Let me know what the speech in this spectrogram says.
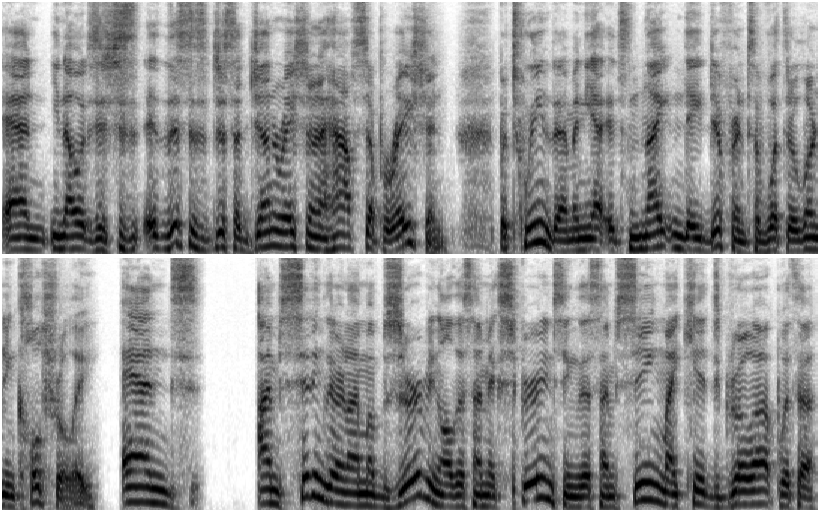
And, you know, it's just, this is just a generation and a half separation between them. And yet it's night and day difference of what they're learning culturally. And I'm sitting there and I'm observing all this. I'm experiencing this. I'm seeing my kids grow up with a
